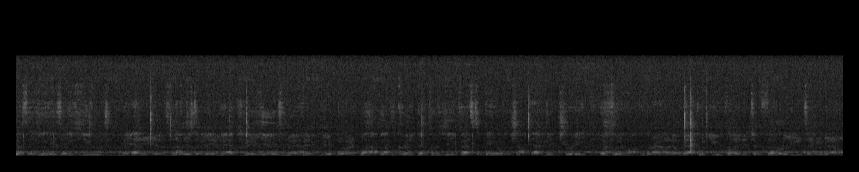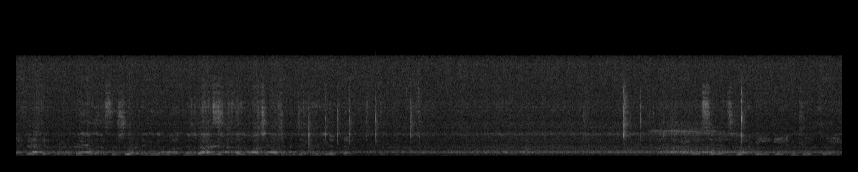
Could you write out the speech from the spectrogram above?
he is a, he is a huge man. Not just a big man, but a huge man. Big, big boy. Well, how about the credit then for the defense to be able to chop that big tree and put him on the ground? I know back when you played, it took four of you to take a guy like that down, right? Well, that's for sure. And you know what, you know else? I didn't want to challenge him at dinner either. incomplete.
